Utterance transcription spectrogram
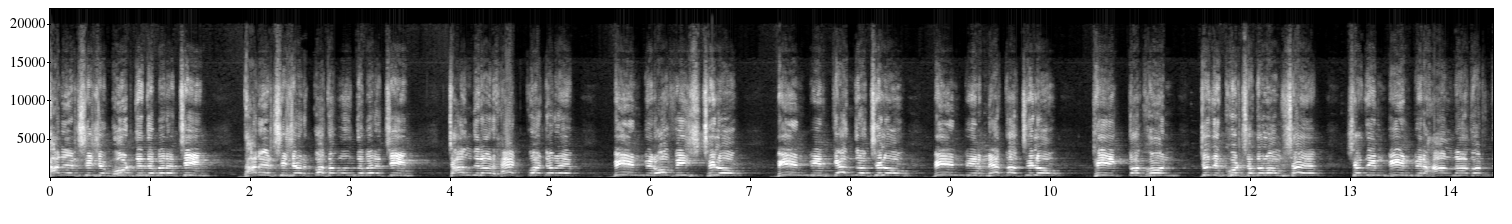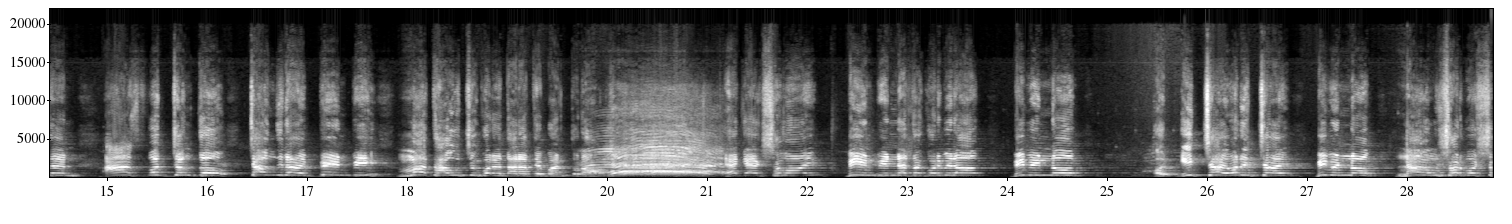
ধানের শীষে ভোট দিতে পেরেছি, ধানের শীষের কথা বলতে পেরেছি, চান্দিনার হেডকোয়ার্টারে বিএনপির অফিস ছিল, বিএনপির কেন্দ্র ছিল, বিএনপির নেতা ছিল। ঠিক তখন যদি খুরশেদ আলম সাহেব সেদিন বিএনপির হাল না ধরতেন, আজ পর্যন্ত চান্দিনায় বিএনপি মাথা উঁচু করে দাঁড়াতে পারতো না। এক এক সময় বিএনপির নেতা কর্মীরা বিভিন্ন ইচ্ছায় অনিচ্ছায় বিভিন্ন নাম সর্বস্ব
